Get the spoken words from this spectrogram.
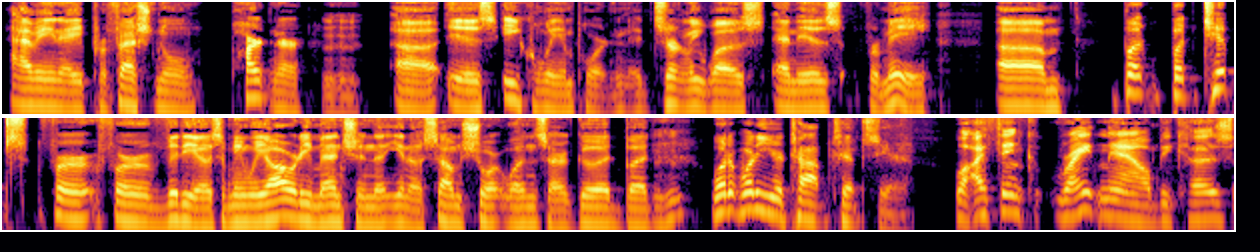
having a professional partner mm-hmm. uh, is equally important. It certainly was and is for me. Um, but but tips for for videos. I mean, we already mentioned that you know some short ones are good, but mm-hmm. what what are your top tips here? Well, I think right now because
